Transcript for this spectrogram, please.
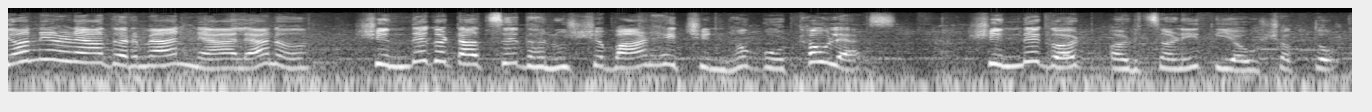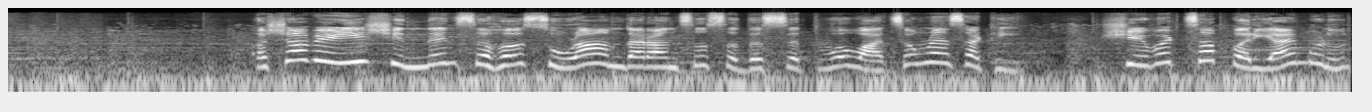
या निर्णयादरम्यान न्यायालयानं शिंदे गटाचे धनुष्यबाण हे चिन्ह गोठवल्यास शिंदे गट अडचणीत येऊ शकतो. अशा वेळी शिंदेसह सोळा आमदारांचं सदस्यत्व वाचवण्यासाठी शेवटचा पर्याय म्हणून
